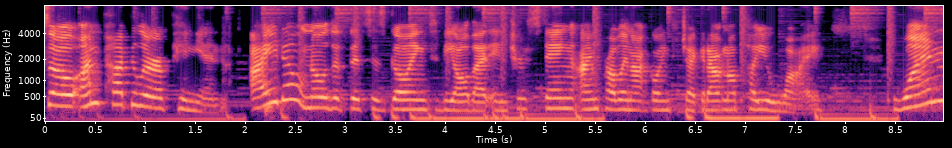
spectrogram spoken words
So, unpopular opinion. I don't know that this is going to be all that interesting. I'm probably not going to check it out, and I'll tell you why. One,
